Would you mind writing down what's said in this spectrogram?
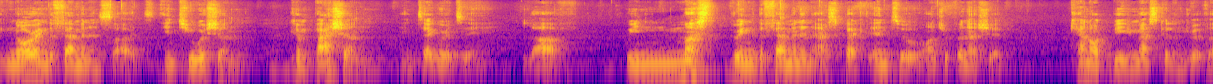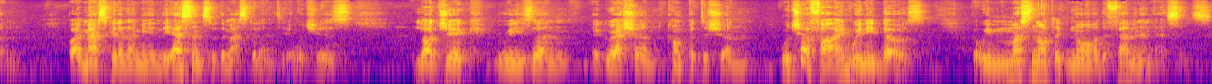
Ignoring the feminine side, intuition, compassion, integrity, love we must bring the feminine aspect into entrepreneurship. Cannot be masculine driven. By masculine, I mean the essence of the masculinity, which is logic, reason, aggression, competition, which are fine, we need those. But we must not ignore the feminine essence,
